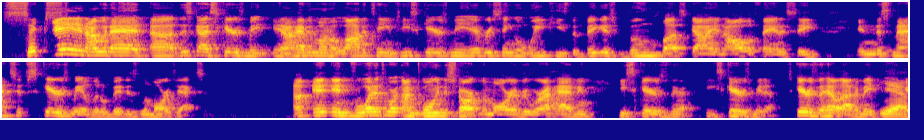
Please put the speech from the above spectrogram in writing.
Six. And I would add, uh, this guy scares me. You know, I have him on a lot of teams. He scares me every single week. He's the biggest boom bust guy in all of fantasy. And this matchup scares me a little bit. Is Lamar Jackson? Uh, and, and, for what it's worth, I'm going to start Lamar everywhere I have him. He scares the he scares me though. Scares the hell out of me. Yeah.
